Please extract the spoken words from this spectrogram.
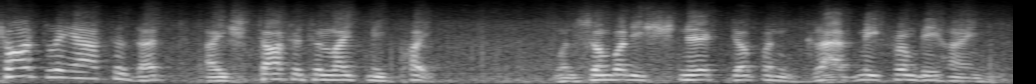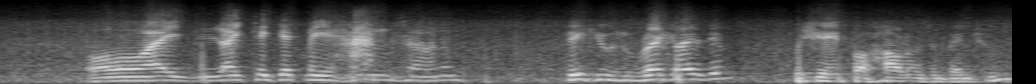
Shortly after that, I started to light me pipe when somebody snaked up and grabbed me from behind. Oh, I'd like to get me hands on him. Think you would recognize him? Appreciate for Houghland's invention.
